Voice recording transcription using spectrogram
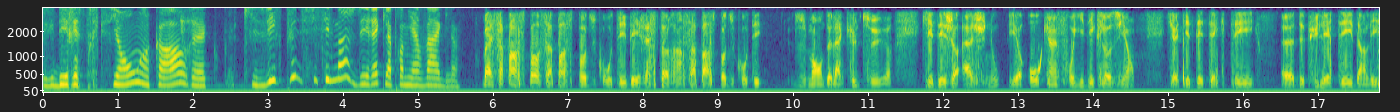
des restrictions encore euh, qui se vivent plus difficilement, je dirais, que la première vague. Là. Ben, ça passe pas. Ça passe pas du côté des restaurants. Ça passe pas du côté du monde de la culture qui est déjà à genoux. Il n'y a aucun foyer d'éclosion qui a été détecté euh, depuis l'été dans les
